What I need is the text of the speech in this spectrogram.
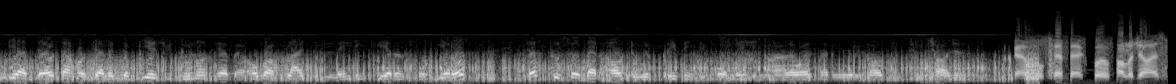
India Delta Hotel, it appears you do not have an overflight landing clearance for Eros. Just to sort that out with briefing before landing, otherwise that will result in charges. Okay, we'll turn back, we'll apologise.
